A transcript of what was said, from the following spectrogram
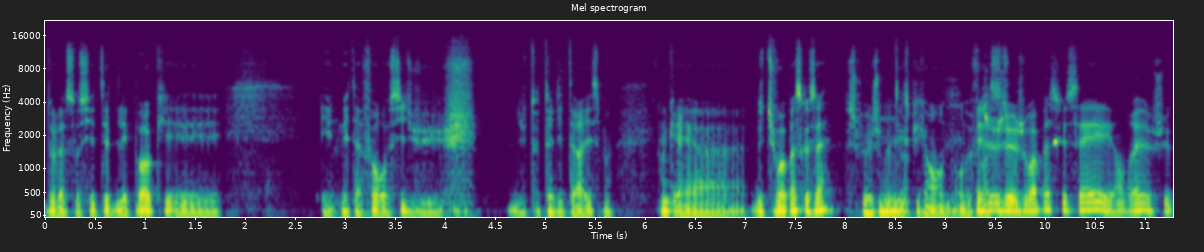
de la société de l'époque, et, et, une métaphore aussi du, du totalitarisme. Euh, tu vois pas ce que c'est? Je peux, je peux t'expliquer en, deux phrases. Je, je, vois pas ce que c'est et en vrai, je suis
